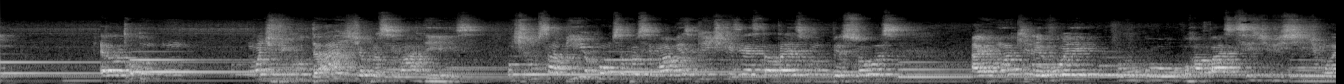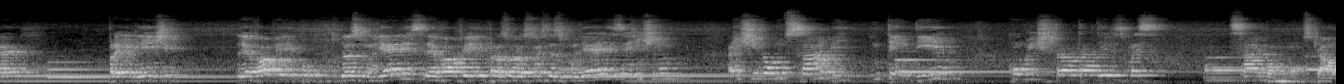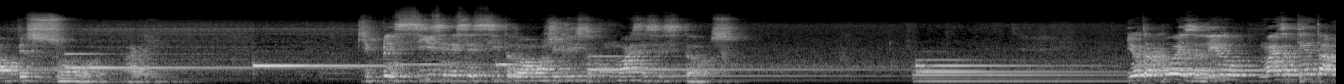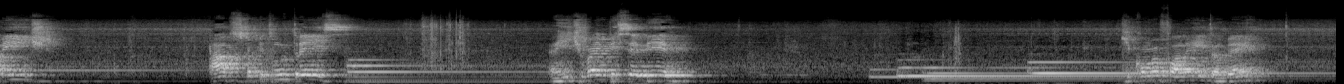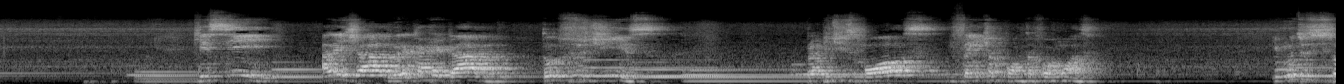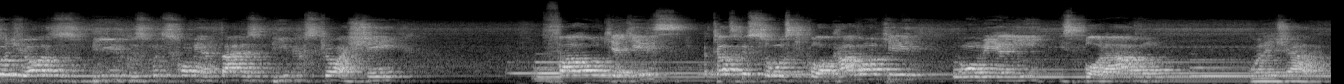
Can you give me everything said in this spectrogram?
era toda uma dificuldade de aproximar deles. A gente não sabia como se aproximar mesmo que a gente quisesse tratar eles como pessoas. A irmã que levou ele, o, o, o rapaz que se vestia de mulher para a igreja, levava ele para o culto das mulheres, levava ele para as orações das mulheres, e a gente, não, a gente ainda não sabe entender como a gente tratar deles, mas saibam, irmãos, que há uma pessoa ali que precisa e necessita do amor de Cristo como nós necessitamos. E outra coisa, lendo mais atentamente, Atos capítulo 3, a gente vai perceber que esse aleijado era carregado todos os dias para pedir esmolas em frente à porta formosa. E muitos estudiosos bíblicos, muitos comentários bíblicos que eu achei, falam que aqueles, aquelas pessoas que colocavam aquele homem ali exploravam o aleijado.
